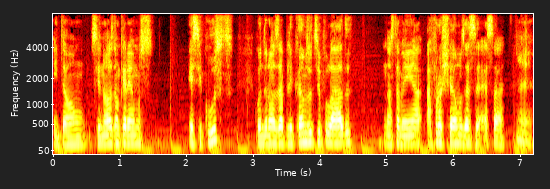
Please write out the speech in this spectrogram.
Então, se nós não queremos esse custo, quando nós aplicamos o discipulado, nós também afrouxamos essa, essa, é.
